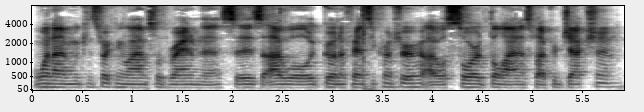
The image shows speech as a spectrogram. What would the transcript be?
when I'm constructing lineups with randomness is I will go into Fantasy Cruncher, I will sort the lineups by projection,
